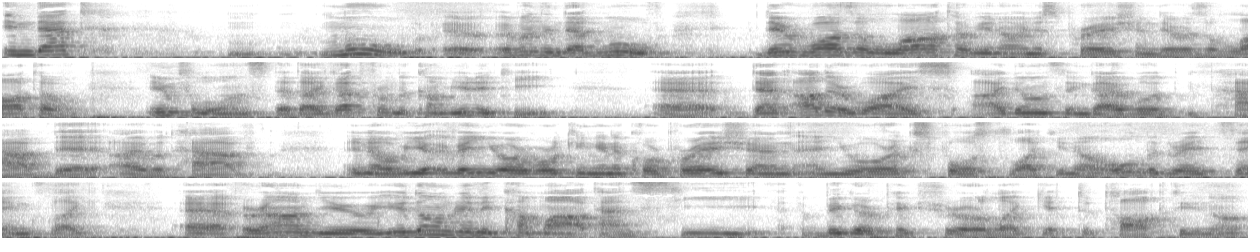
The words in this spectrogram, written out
in that move, uh, even in that move, there was a lot of you know inspiration. There was a lot of influence that I got from the community uh, that otherwise I don't think I would have the I would have you know when you are working in a corporation and you are exposed to like you know all the great things like uh, around you you don't really come out and see a bigger picture or like get to talk to you know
